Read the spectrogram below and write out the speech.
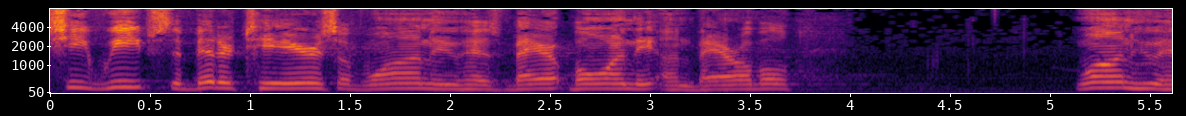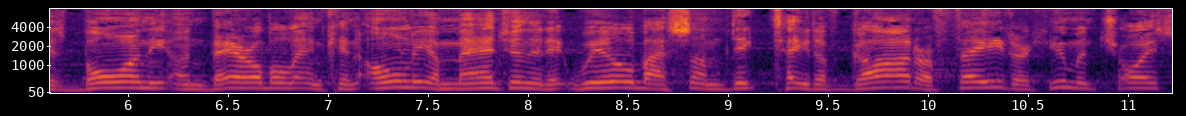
She weeps the bitter tears of one who has bear, borne the unbearable. One who has borne the unbearable and can only imagine that it will, by some dictate of God or fate or human choice,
